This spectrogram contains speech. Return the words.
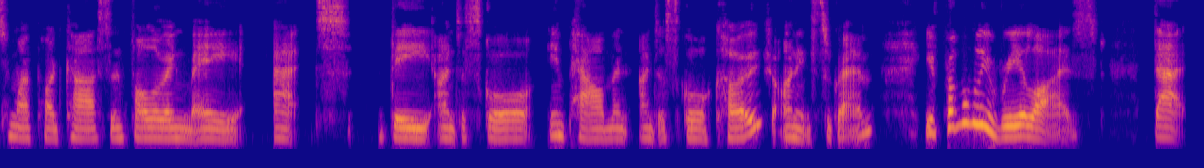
to my podcast and following me at the underscore empowerment underscore code on Instagram, you've probably realized that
